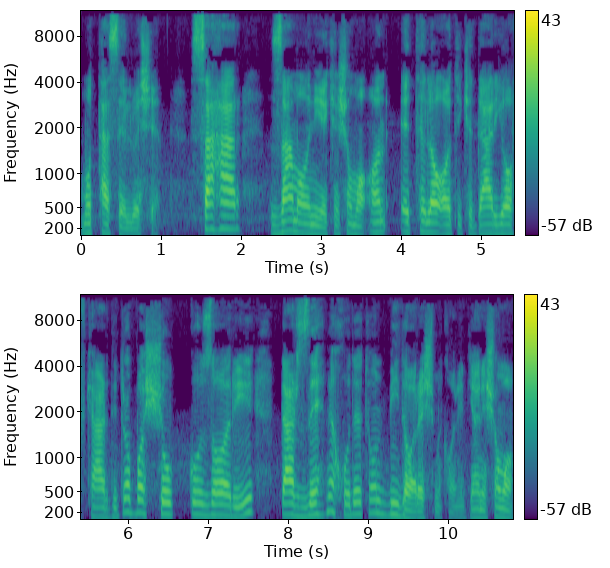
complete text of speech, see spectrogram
متصل بشه. سحر زمانیه که شما آن اطلاعاتی که دریافت کردید را با شوق گذاری در ذهن خودتون بیدارش می‌کنید. یعنی شما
